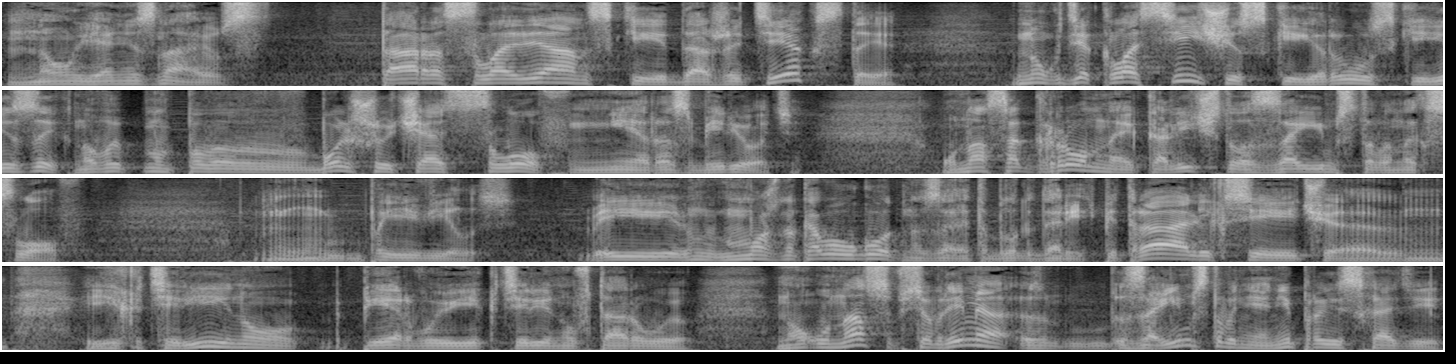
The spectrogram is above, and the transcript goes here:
ну, я не знаю, старославянские даже тексты, ну, где классический русский язык, но вы большую часть слов не разберете. У нас огромное количество заимствованных слов появилось. И можно кого угодно за это благодарить. Петра Алексеевича, Екатерину, первую Екатерину вторую. Но у нас все время э, заимствования они происходили.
